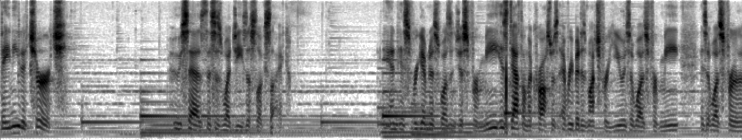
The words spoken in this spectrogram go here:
they need a church who says, This is what Jesus looks like. And his forgiveness wasn't just for me. His death on the cross was every bit as much for you as it was for me, as it was for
